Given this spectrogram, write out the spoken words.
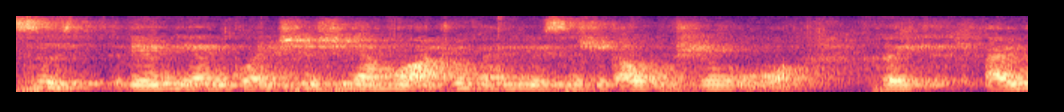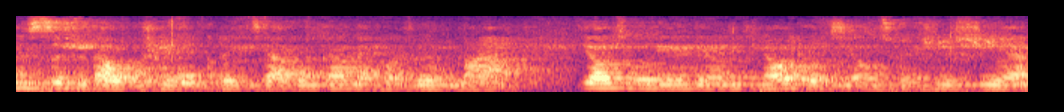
四零零滚式试验末出粉率四十到五十五，可以百分之四十到五十五可以加工干麦和润麦。幺九零零调整型垂式试验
